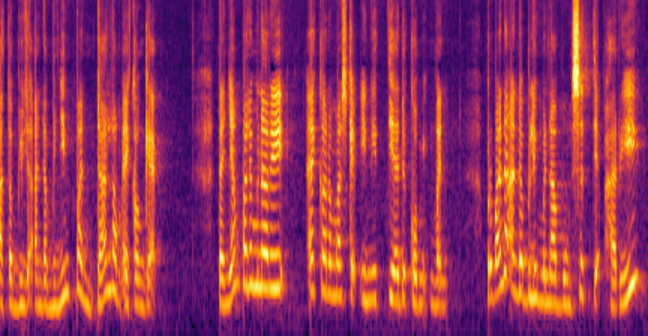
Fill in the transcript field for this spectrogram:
atau bila anda menyimpan dalam Econ Gap. Dan yang paling menarik, Economas Gap ini tiada komitmen. Bermakna anda boleh menabung setiap hari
